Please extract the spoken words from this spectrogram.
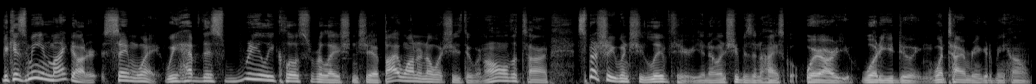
because me and my daughter, same way. We have this really close relationship. I want to know what she's doing all the time, especially when she lived here, you know, when she was in high school. Where are you? What are you doing? What time are you going to be home?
